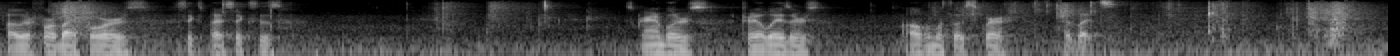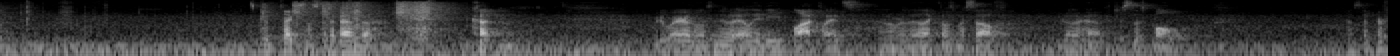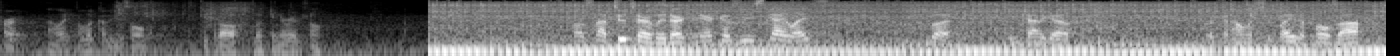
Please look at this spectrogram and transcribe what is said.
other 4x4s, 6x6s, scramblers, trailblazers, all of them with those square headlights. It's good fix instead of having to cut and rewire those new LED block lights. I don't really like those myself. I'd rather have just this bulb because I prefer it. I like the look of these old keep it all looking original. Well, it's not too terribly dark in here because of these skylights, but you can kind of go look at how much the light it pulls off.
